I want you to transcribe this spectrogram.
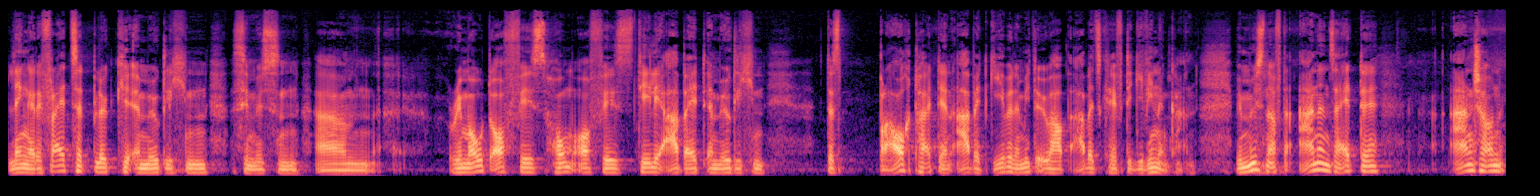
längere Freizeitblöcke ermöglichen. Sie müssen ähm, Remote Office, Home Office, Telearbeit ermöglichen. Das braucht heute ein Arbeitgeber, damit er überhaupt Arbeitskräfte gewinnen kann. Wir müssen auf der anderen Seite anschauen,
